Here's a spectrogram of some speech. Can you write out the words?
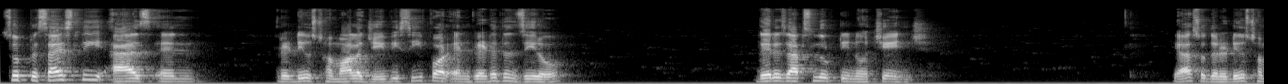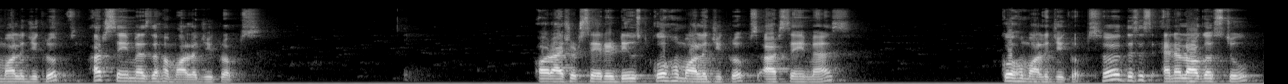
So precisely as in reduced homology we see for n greater than 0 there is absolutely no change. Yeah, so the reduced homology groups are same as the homology groups or I should say reduced cohomology groups are same as cohomology groups. So this is analogous to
